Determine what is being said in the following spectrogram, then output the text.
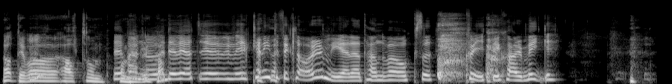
Ja, det var allt om, Det om Henry. nog, det jag kan inte förklara det mer att han var också creepy, charmig.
